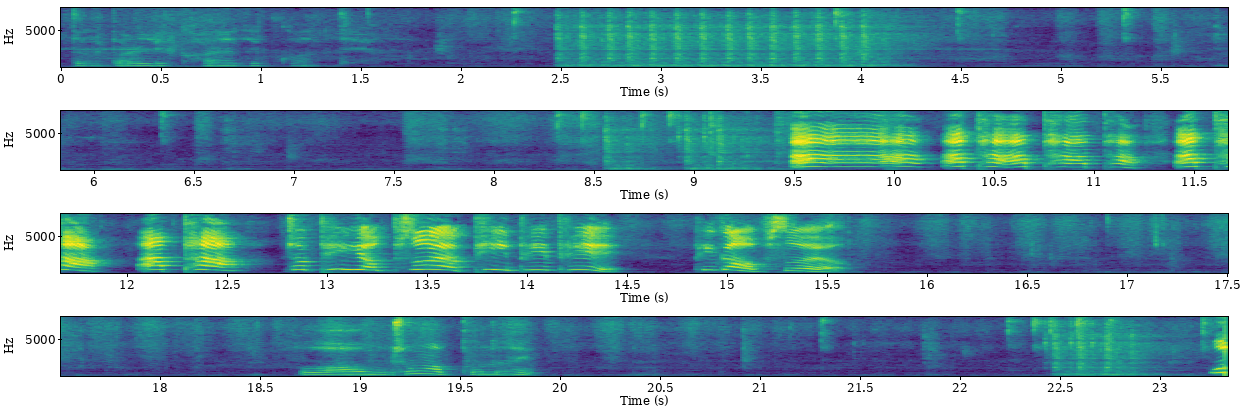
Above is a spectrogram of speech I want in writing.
일단 빨리 가야 될 것 같아요. 아, 아, 아파, 아파, 아파, 아파, 아파. 저피 없어요. 피, 피, 피. 피가 없어요. 와, 엄청 아프네. 와!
